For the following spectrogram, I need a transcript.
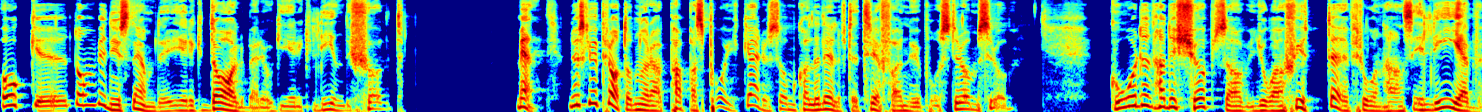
Och eh, de vi nyss nämnde, Erik Dahlberg och Erik Lindsköld. Men nu ska vi prata om några pappas pojkar som Karl XI träffar nu på Strömsrum. Gården hade köpts av Johan Skytte från hans elev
